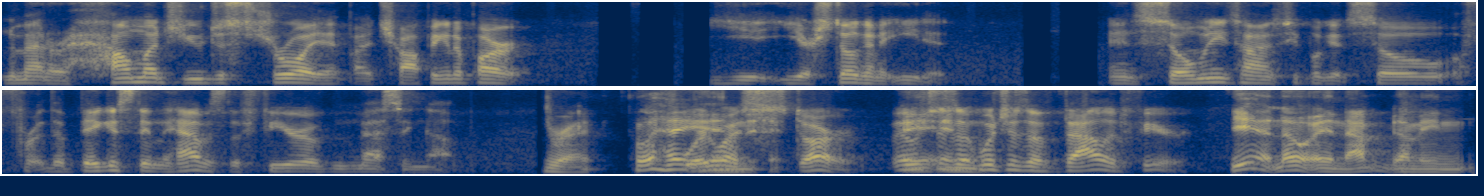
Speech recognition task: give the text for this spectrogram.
No matter how much you destroy it by chopping it apart, you, you're still going to eat it. And so many times people get so the biggest thing they have is the fear of messing up. Right. Well, hey, where do and, I start? Which and, is a, which is a valid fear. Yeah, no, and I, I mean,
